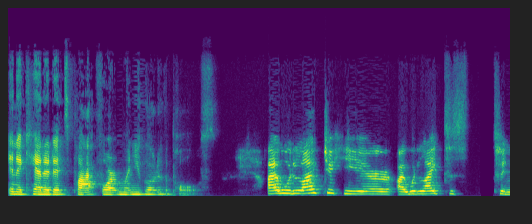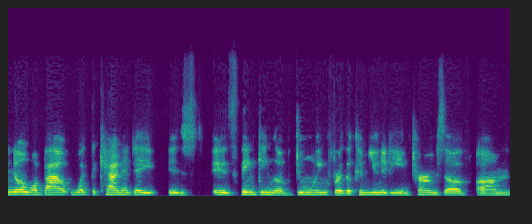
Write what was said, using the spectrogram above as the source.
in a candidate's platform when you go to the polls? I would like to hear. I would like to to know about what the candidate is is thinking of doing for the community in terms of um,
